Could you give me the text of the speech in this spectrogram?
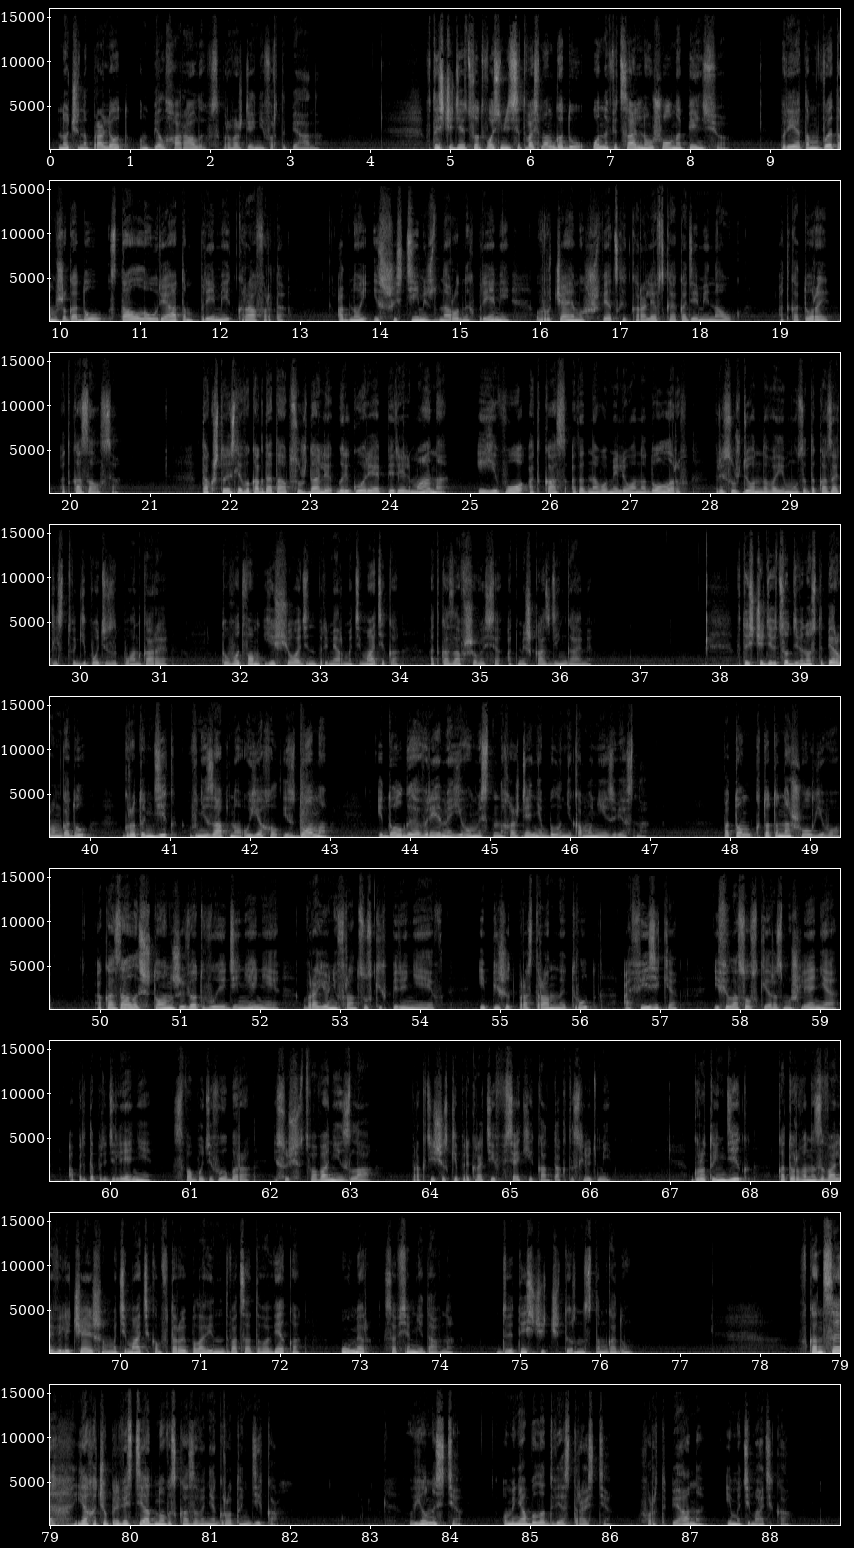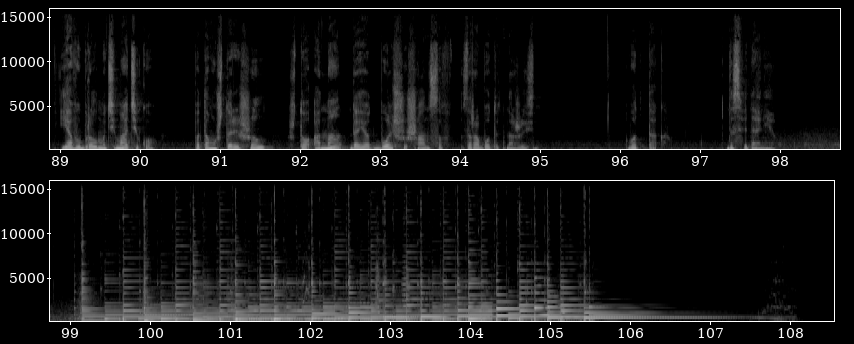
Ночи напролет он пел хоралы в сопровождении фортепиано. В 1988 году он официально ушел на пенсию. При этом в этом же году стал лауреатом премии Краффорда, одной из шести международных премий, вручаемых Шведской Королевской Академией Наук, от которой отказался. Так что если вы когда-то обсуждали Григория Перельмана и его отказ от 1 миллиона долларов, присужденного ему за доказательство гипотезы Пуанкаре, то вот вам еще один пример математика, отказавшегося от мешка с деньгами. В 1991 году Гротендик внезапно уехал из дома, и долгое время его местонахождение было никому неизвестно. Потом кто-то нашел его – Оказалось, что он живет в уединении в районе французских Пиренеев и пишет пространный труд о физике и философские размышления о предопределении, свободе выбора и существовании зла, практически прекратив всякие контакты с людьми. Грот-Индик, которого называли величайшим математиком второй половины XX века, умер совсем недавно, в 2014 году. В конце я хочу привести одно высказывание Гротендика. В юности у меня было две страсти – фортепиано и математика. Я выбрал математику, потому что решил, что она дает больше шансов заработать на жизнь. Вот так. До свидания. thank you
